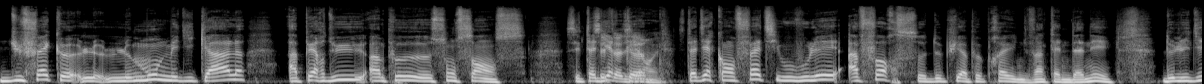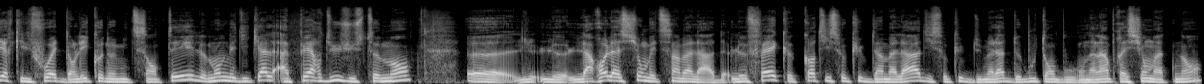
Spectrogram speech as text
du fait que le, monde médical a perdu un peu son sens. C'est-à-dire que, c'est-à-dire qu'en fait, si vous voulez, à force depuis à peu près une vingtaine d'années de lui dire qu'il faut être dans l'économie de santé, le monde médical a perdu justement euh, le, la relation médecin-malade. Le fait que quand il s'occupe d'un malade, il s'occupe du malade de bout en bout. On a l'impression maintenant,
